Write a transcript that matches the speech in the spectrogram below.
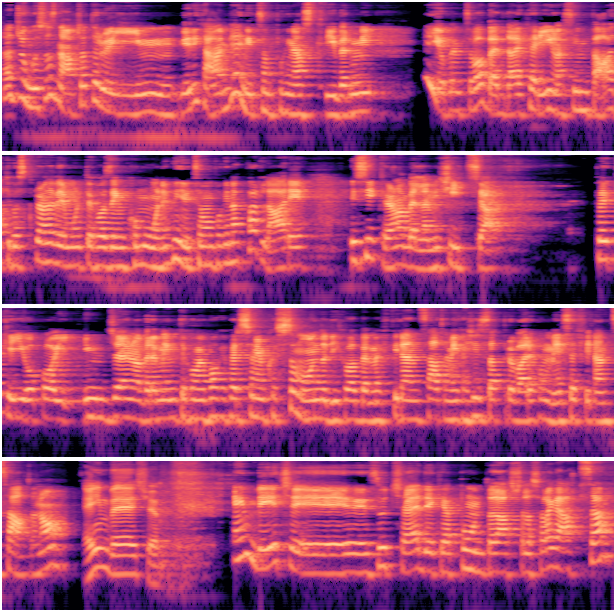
lo aggiungo su Snapchat e lui mi ricambia e inizia un pochino a scrivermi. E io penso, vabbè, dai, carino, simpatico, scopriamo di avere molte cose in comune, quindi iniziamo un pochino a parlare e si crea una bella amicizia. Perché io poi, ingenua veramente come poche persone in questo mondo, dico, vabbè, ma è fidanzato, mica ci sta a provare con me se è fidanzato, no? E invece, E invece succede che appunto lascia la sua ragazza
